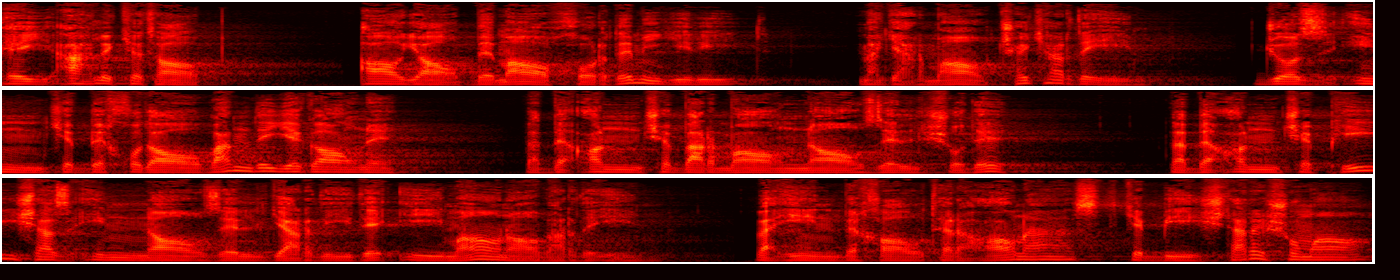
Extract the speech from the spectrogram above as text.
ای اهل کتاب آیا به ما خورده می‌گیرید؟ مگر ما چه کرده ایم؟ جز این که به خداوند یگانه و به آنچه بر ما نازل شده و به آنچه پیش از این نازل گردیده ایمان آورده ایم. و این به خاطر آن است که بیشتر شما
